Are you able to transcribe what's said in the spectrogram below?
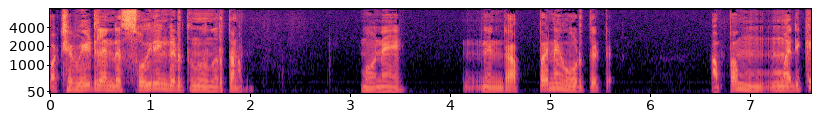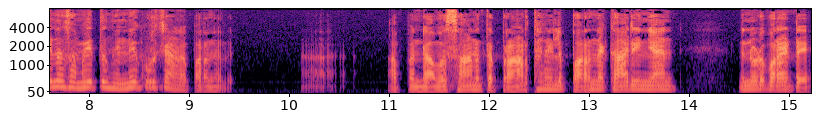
പക്ഷെ വീട്ടിലെന്റെ സ്വൈര്യം കെടുത്തുന്നത് നിർത്തണം. മോനെ നിന്റെ അപ്പനെ ഓർത്തിട്ട്. അപ്പം മരിക്കുന്ന സമയത്ത് നിന്നെക്കുറിച്ചാണ് പറഞ്ഞത്. അപ്പന്റെ അവസാനത്തെ പ്രാർത്ഥനയിൽ പറഞ്ഞ കാര്യം ഞാൻ നിന്നോട് പറയട്ടെ?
